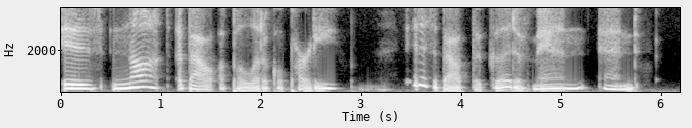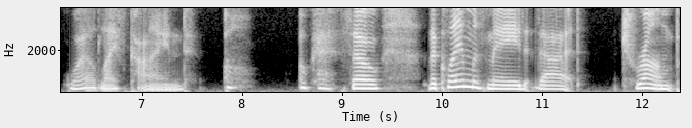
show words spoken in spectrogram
is not about a political party. It is about the good of man and wildlife kind. Oh, okay. So, the claim was made that Trump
